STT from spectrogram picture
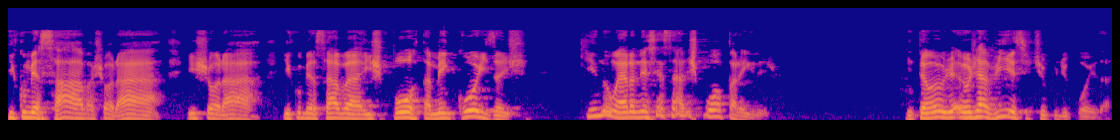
e começavam a chorar, e chorar, e começava a expor também coisas que não era necessário expor para a igreja. Então eu, eu já vi esse tipo de coisa.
